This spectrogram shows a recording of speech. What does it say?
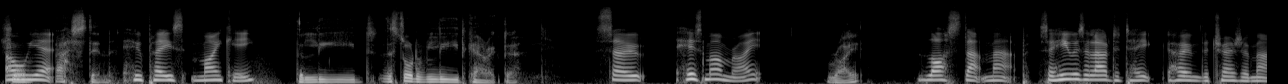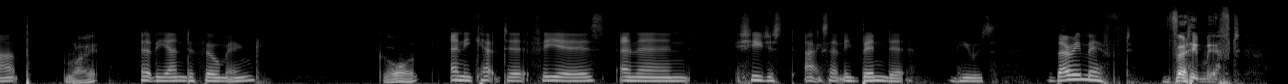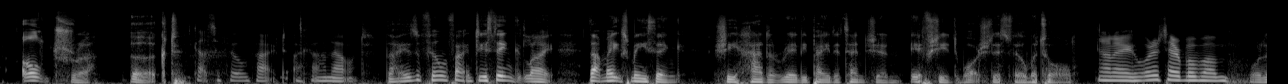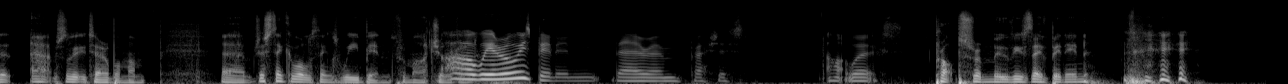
Sean Oh, yeah. Astin, who plays Mikey? the lead, the sort of lead character, So his mum, right, right? lost that map. So he was allowed to take home the treasure map Right. at the end of filming, Go on. and he kept it for years. And then she just accidentally binned it, and he was very miffed. Very miffed. Ultra irked. That's a film fact I found out. That is a film fact. Do you think, like, that makes me think she hadn't really paid attention if she'd watched this film at all? I know what a terrible mum. What an absolutely terrible mum. Um, just think of all the things we've been from our children. Oh, we're always been in their um, precious artworks. Props from movies they've been in.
